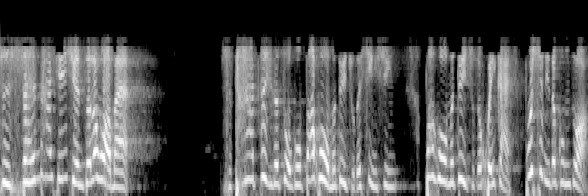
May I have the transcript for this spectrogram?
是神他先选择了我们，是他自己的做工，包括我们对主的信心。包括我们对主的悔改，不是你的工作，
